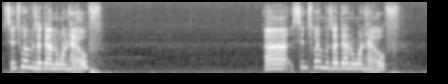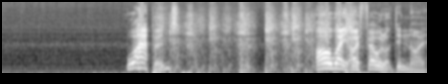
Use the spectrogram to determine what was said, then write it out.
Since when was I down to one health? Uh, since when was I down on one health? What happened? Oh wait, I fell a lot, didn't I?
